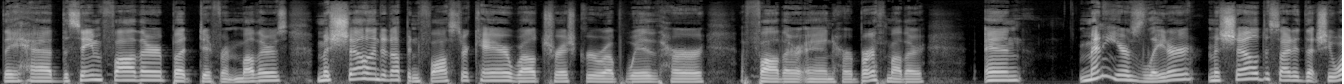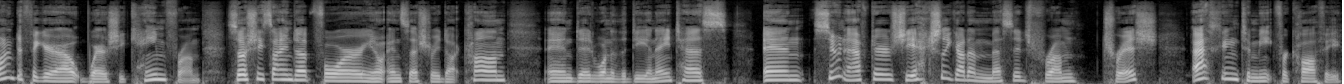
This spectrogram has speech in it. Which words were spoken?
They had the same father but different mothers. Michelle ended up in foster care while Trish grew up with her father and her birth mother. And Many years later, Michelle decided that she wanted to figure out where she came from. So she signed up for, you know, ancestry.com and did one of the DNA tests. And soon after, she actually got a message from Trish asking to meet for coffee.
